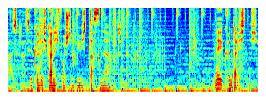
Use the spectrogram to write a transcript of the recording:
Leute, Leute. Ihr könnt euch gar nicht vorstellen, wie mich das nervt. Nee, könnt ihr echt nicht.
